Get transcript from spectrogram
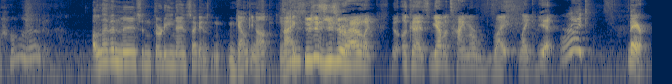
How long is it? 11 minutes and 39 seconds. and Counting up. Nice. You just use your head like, because we have a timer right, like yeah, right there.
